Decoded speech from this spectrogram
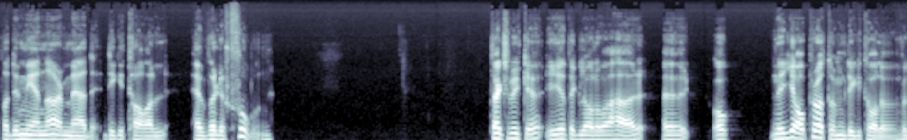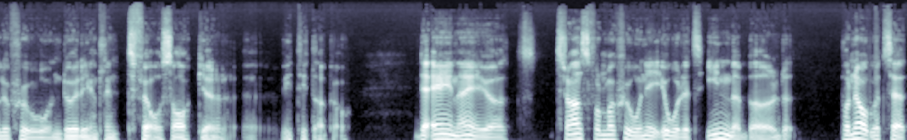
vad du menar med digital evolution. Tack så mycket, jag är jätteglad att vara här. Eh, och när jag pratar om digital evolution, då är det egentligen två saker eh, vi tittar på. Det ena är ju att transformation i ordets innebörd på något sätt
